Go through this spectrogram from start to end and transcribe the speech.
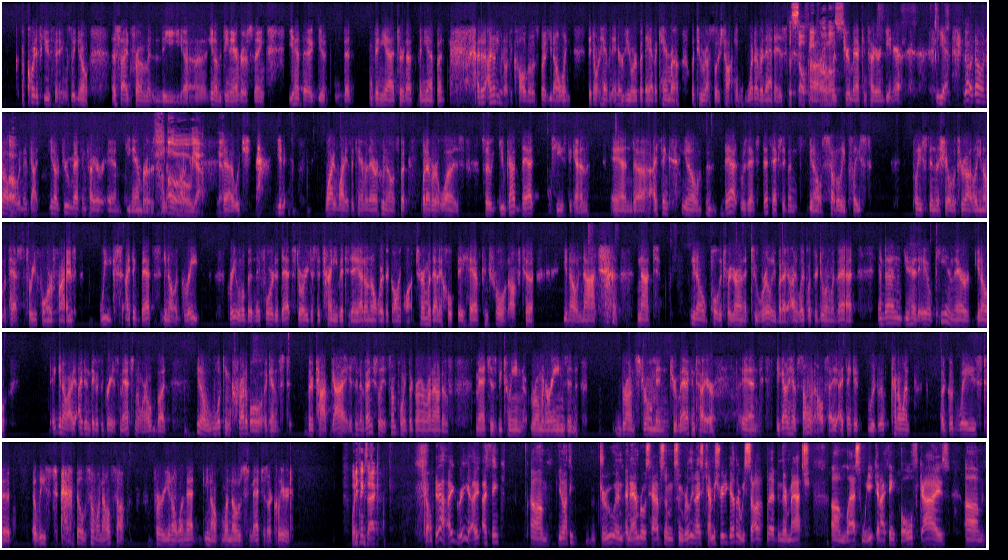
quite a few things. You know, aside from the uh, you know the Dean Ambrose thing, you had the you know, that vignette or not vignette, but I don't, I don't even know what to call those. But you know when they don't have an interviewer, but they have a camera with two wrestlers talking, whatever that is. The selfie uh, promos with Drew McIntyre and Dean Ambrose. Yeah, no, no, no. Oh. When they've got you know Drew McIntyre and Dean Ambrose. You know, Oh talking. yeah, yeah. Uh, which you know, why why is the camera there? Who knows? But whatever it was, so you've got that teased again, and uh, I think you know that was actually that's actually been you know subtly placed placed in the show throughout you know the past three, four, five weeks. I think that's you know a great great little bit, and they forwarded that story just a tiny bit today. I don't know where they're going long term with that. I hope they have control enough to you know not not you know pull the trigger on it too early. But I, I like what they're doing with that. And then you had AOP in there, you know, you know, I, I didn't think it was the greatest match in the world, but you know, looking credible against their top guys. And eventually, at some point, they're going to run out of matches between Roman Reigns and Braun Strowman, Drew McIntyre, and you got to have someone else. I, I think it would kind of want a good ways to at least build someone else up for you know when that you know when those matches are cleared. What do you think, Zach? So yeah, I agree. I, I think um, you know, I think Drew and, and, Ambrose have some some really nice chemistry together. We saw that in their match um, last week, and I think both guys, um,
